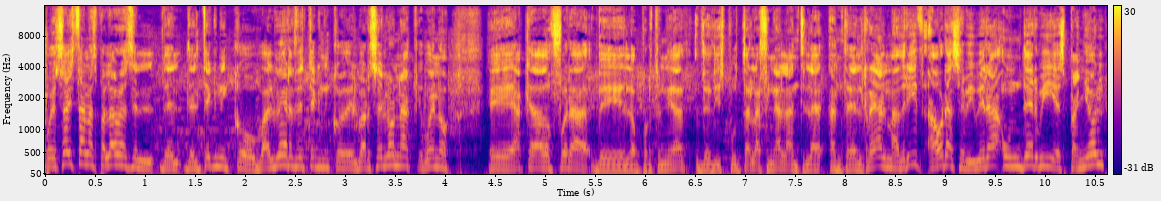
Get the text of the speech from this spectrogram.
Pues ahí están las palabras del, técnico Valverde, técnico del Barcelona, que bueno, eh, ha quedado fuera de la oportunidad de disputar la final ante, el Real Madrid. Ahora se vivirá un derby español.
